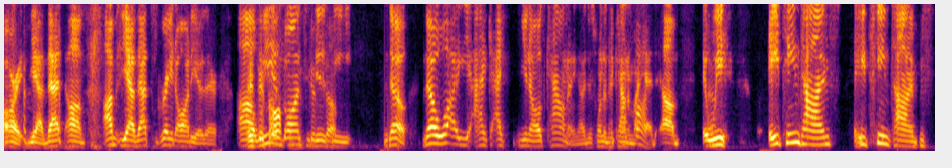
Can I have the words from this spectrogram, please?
All right, yeah, that um, um, yeah, that's great audio there. Uh, It's- we have awesome. gone to good stuff. Disney. No, no, well, I, I, I, you know, I was counting. I just wanted to count That's in my fine. head. Um, Yeah. we, 18 times, 18 times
